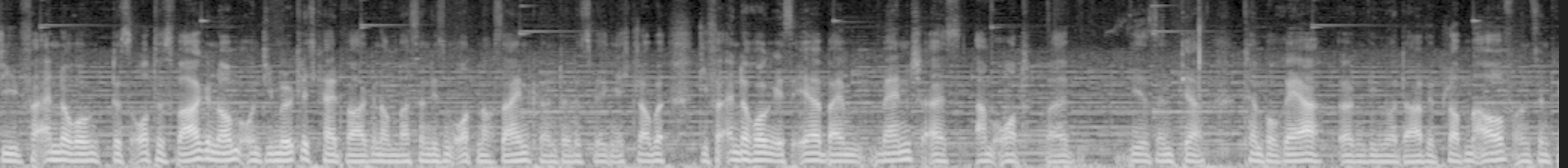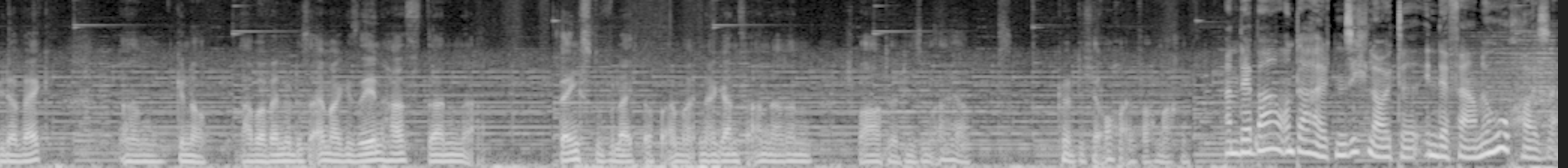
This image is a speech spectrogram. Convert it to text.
die Veränderung des Ortes wahrgenommen und die Möglichkeit wahrgenommen, was an diesem Ort noch sein könnte. Deswegen, ich glaube, die Veränderung ist eher beim Mensch als am Ort, weil wir sind ja temporär irgendwie nur da. Wir ploppen auf und sind wieder weg. Ähm, genau. Aber wenn du das einmal gesehen hast, dann denkst du vielleicht auf einmal in einer ganz anderen Sparte, diesem, ah ja, könnte ich ja auch einfach machen. An der Bar unterhalten sich Leute, in der Ferne Hochhäuser.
